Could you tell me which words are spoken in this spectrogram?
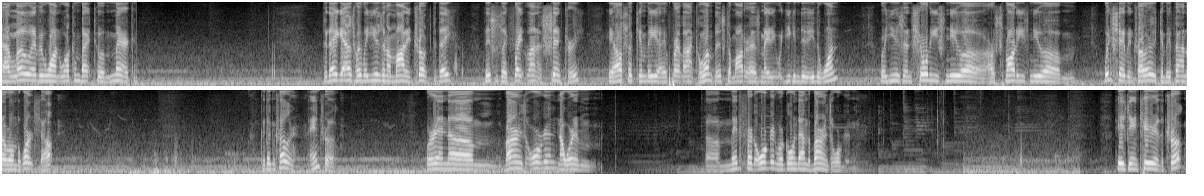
Hello everyone, welcome back to American. Today guys, we'll be using a modded truck today. This is a Freightliner Century. It also can be a Freightliner Columbus. The modder has made it where you can do either one. We're using Shorty's new, uh, or Smarty's new, um, wood shaving trailer. It can be found over on the workshop. Good looking trailer truck. We're in um, Burns, Oregon. No, we're in uh, Medford, Oregon. We're going down to Burns, Oregon. Here's the interior of the truck.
